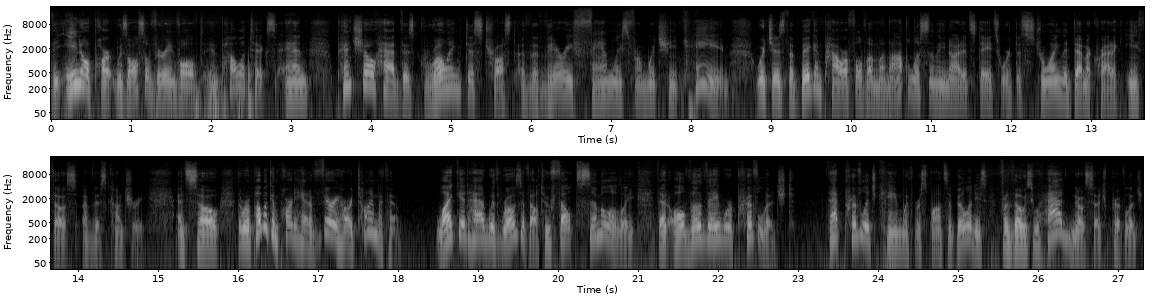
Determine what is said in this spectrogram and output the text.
The Eno part was also very involved in politics, and Pinchot had this growing distrust of the very families from which he came, which is the big and powerful, the monopolists in the United States were destroying the democratic ethos of this country. And so the Republican Party had a very hard time with him like it had with Roosevelt, who felt similarly that although they were privileged, that privilege came with responsibilities for those who had no such privilege.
